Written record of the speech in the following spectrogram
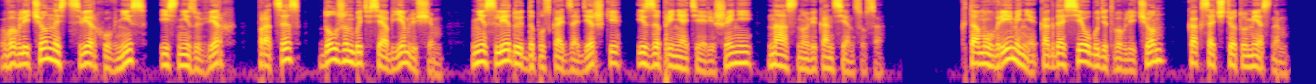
Вовлеченность сверху вниз и снизу вверх процесс должен быть всеобъемлющим, не следует допускать задержки из-за принятия решений на основе консенсуса. К тому времени, когда SEO будет вовлечен, как сочтет уместным,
